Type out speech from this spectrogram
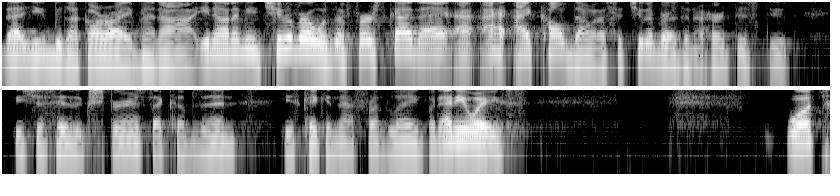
that you can be like, all right, man, you know what I mean? Chilivera was the first guy that I, I, I called that when I said Chilivera's gonna hurt this dude. He's just his experience that comes in. He's kicking that front leg. But anyways, What's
